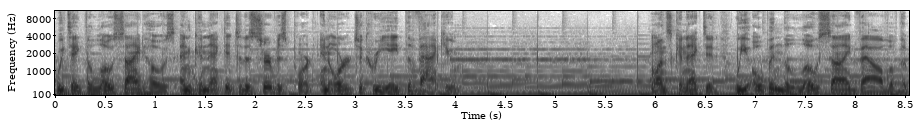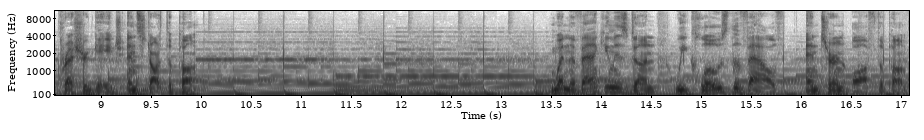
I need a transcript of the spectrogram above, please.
We take the low side hose and connect it to the service port in order to create the vacuum. Once connected, we open the low side valve of the pressure gauge and start the pump. When the vacuum is done, we close the valve and turn off the pump.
